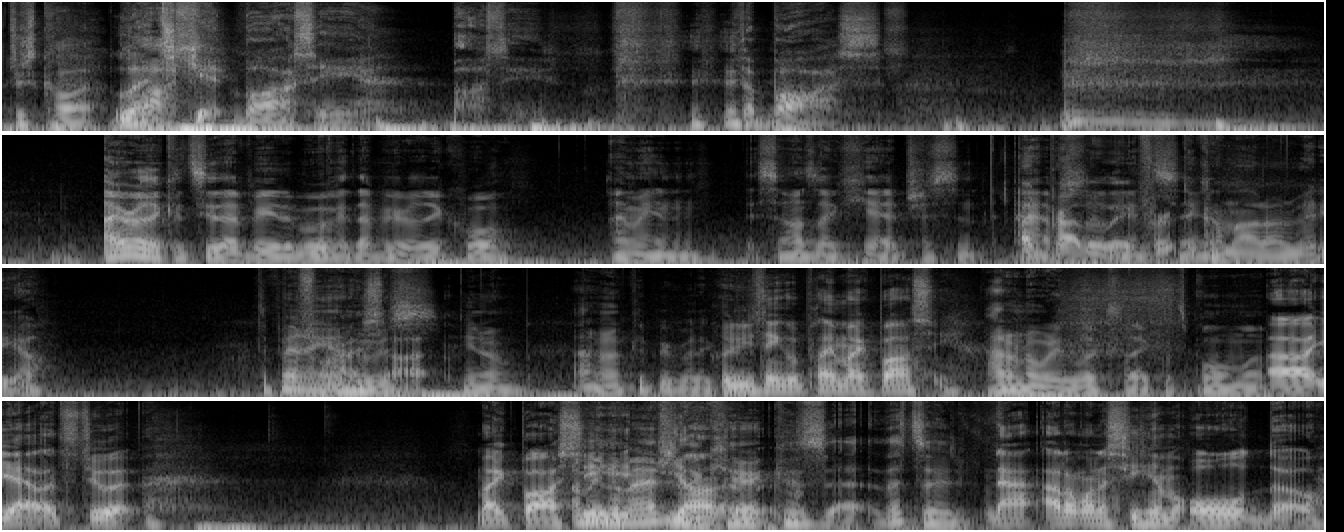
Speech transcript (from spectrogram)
Just call it. Let's Boss- get bossy. bossy. The boss. I really could see that being a movie. That'd be really cool. I mean, it sounds like he had just an. I'd probably absolutely wait for it to come out on video. Depending before on I who's, saw it. you know, I don't know. It could be really. Cool. Who do you think would play Mike Bossy? I don't know what he looks like. Let's pull him up. Uh, yeah, let's do it. Mike Bossy. I mean, imagine young, the character because uh, that's a. Nah, I don't want to see him old though.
